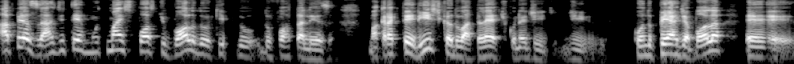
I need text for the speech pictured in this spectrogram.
apesar de ter muito mais posse de bola do equipe do, do Fortaleza. Uma característica do Atlético, né, de, de quando perde a bola, é,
